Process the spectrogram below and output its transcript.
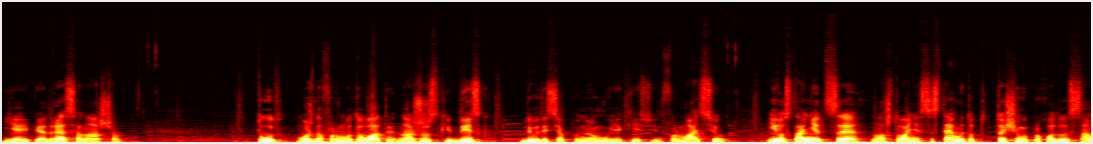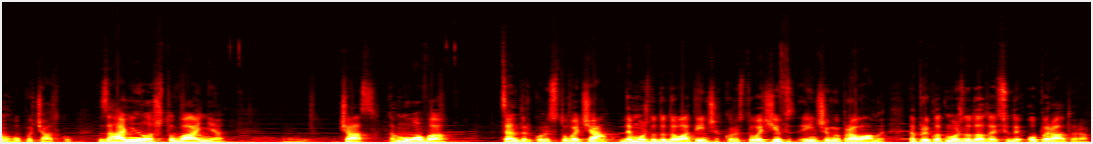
є IP-адреса наша. Тут можна форматувати наш жорсткий диск, дивитися по ньому якусь інформацію. І останнє це налаштування системи, тобто те, що ми проходили з самого початку. Загальні налаштування, е, час та мова, центр користувача, де можна додавати інших користувачів з іншими правами. Наприклад, можна додати сюди оператора.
